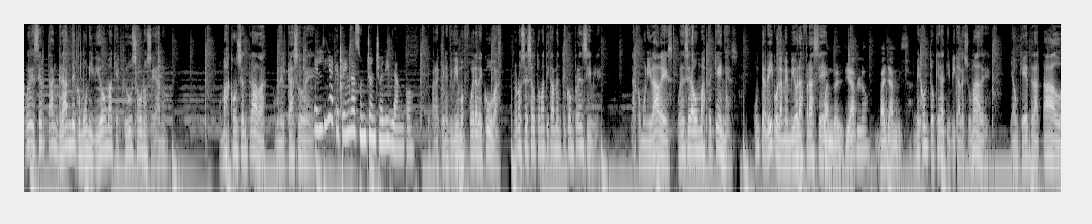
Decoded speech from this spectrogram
puede ser tan grande como un idioma que cruza un océano, o más concentrada, como en el caso de El día que tengas un choncholí blanco. que para quienes vivimos fuera de Cuba no nos es automáticamente comprensible. Las comunidades pueden ser aún más pequeñas. Un terrícola me envió la frase Cuando el diablo vaya a misa. y me contó que era típica de su madre. Y aunque he tratado,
